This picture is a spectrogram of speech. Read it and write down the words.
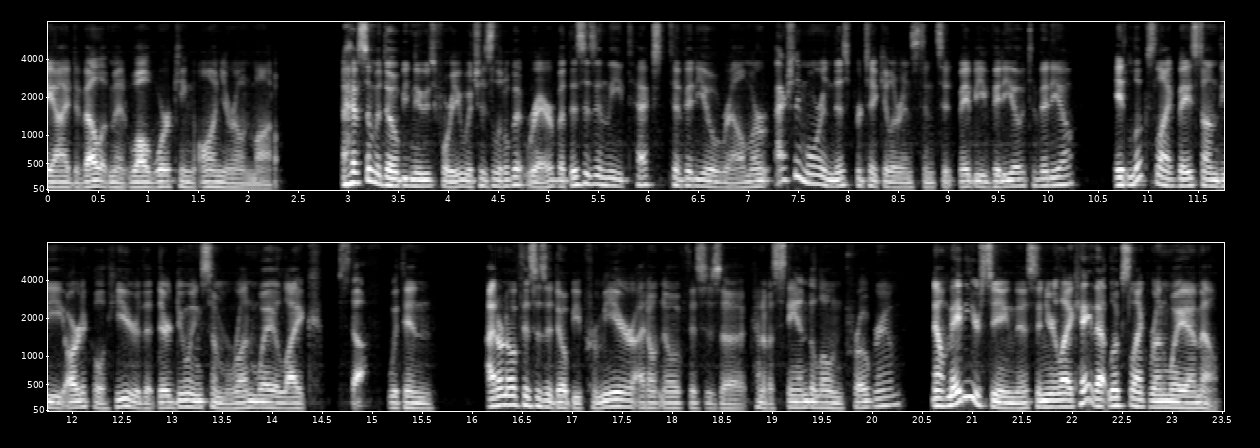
AI development while working on your own model. I have some Adobe news for you, which is a little bit rare, but this is in the text to video realm, or actually more in this particular instance, it may be video to video. It looks like, based on the article here, that they're doing some runway-like stuff within... I don't know if this is Adobe Premiere. I don't know if this is a kind of a standalone program. Now, maybe you're seeing this and you're like, hey, that looks like Runway ML.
